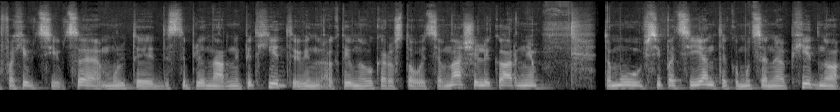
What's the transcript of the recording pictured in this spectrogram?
фахівців. Це мультидисциплінарний підхід. Він активно використовується в нашій лікарні. Тому всі пацієнти, кому це необхідно,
